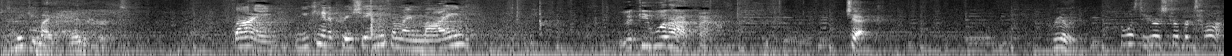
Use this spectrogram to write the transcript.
She's making my head hurt. fine, you can't appreciate me for my mind? Looky what I found. Check. Really? Who wants to hear a stripper talk?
